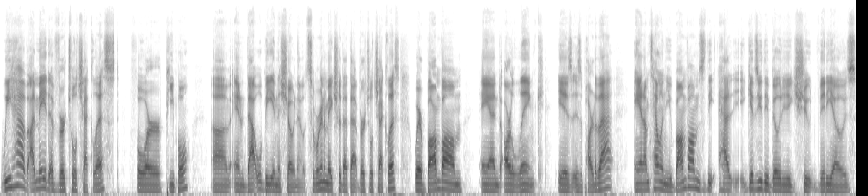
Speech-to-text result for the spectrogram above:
We have. I made a virtual checklist for people. Um, and that will be in the show notes. So we're gonna make sure that that virtual checklist, where BombBomb and our link is is a part of that, and I'm telling you, BombBomb's the has gives you the ability to shoot videos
